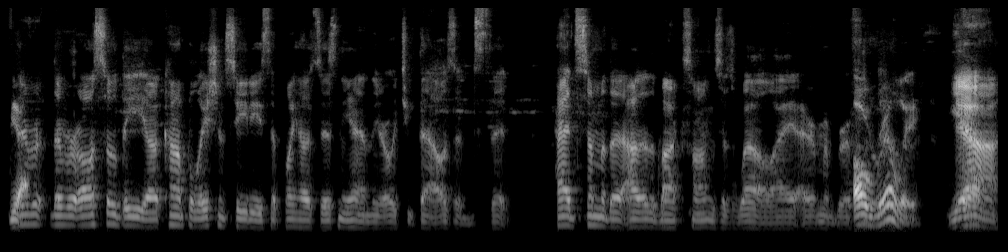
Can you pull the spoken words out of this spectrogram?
yeah there were, there were also the uh, compilation cds that playhouse disney had in the early 2000s that had some of the out of the box songs as well i, I remember oh really yeah. yeah.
